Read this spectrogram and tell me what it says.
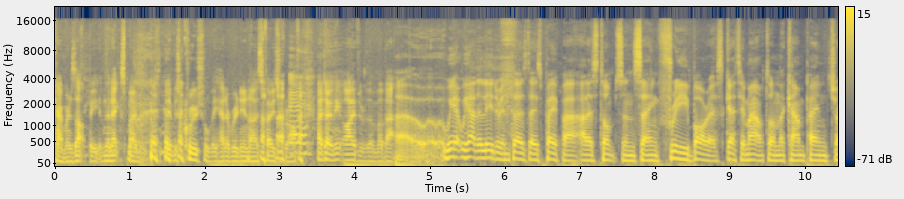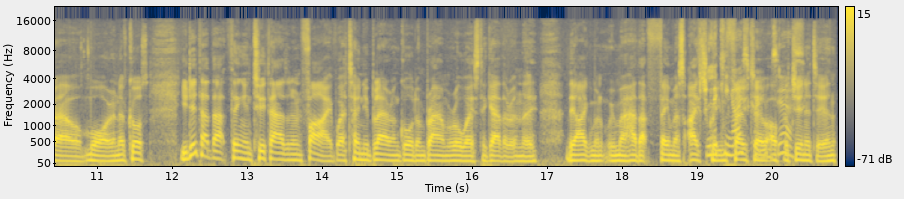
Cameron's upbeat, and the next moment it was crucial that he had a really nice photograph. I don't think either of them are that. Uh, we, we had a leader in Thursday's paper, Alice Thomson, saying, Free Boris, get him out on the campaign trail more. And of course, you did have that thing in 2005 where Tony Blair and Gordon Brown were always together, and the, the argument, we had that famous ice cream Licking photo ice creams, yes. opportunity. And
